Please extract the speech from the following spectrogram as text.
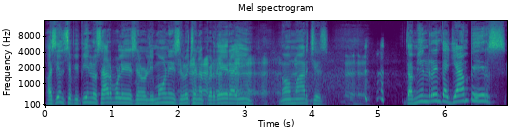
haciéndose pipí en los árboles, en los limones, se lo echan a perder ahí. No marches. También renta jumpers,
